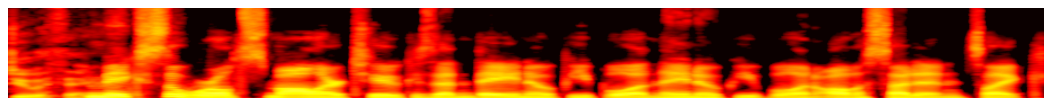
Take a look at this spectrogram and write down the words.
do a thing. It makes the world smaller too, because then they know people and they know people, and all of a sudden it's like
